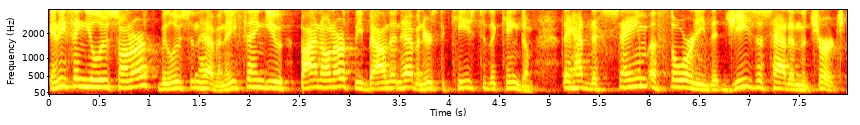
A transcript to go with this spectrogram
Anything you loose on earth, be loose in heaven. Anything you bind on earth, be bound in heaven. Here's the keys to the kingdom. They had the same authority that Jesus had in the church,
